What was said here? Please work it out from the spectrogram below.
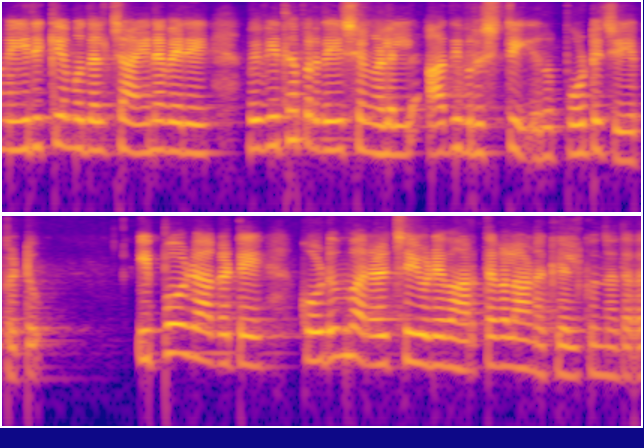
അമേരിക്ക മുതൽ ചൈന വരെ വിവിധ പ്രദേശങ്ങളിൽ അതിവൃഷ്ടി റിപ്പോർട്ട് ചെയ്യപ്പെട്ടു. ഇപ്പോഴാകട്ടെ കൊടും വരൾച്ചയുടെ വാർത്തകളാണ് കേൾക്കുന്നത്.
